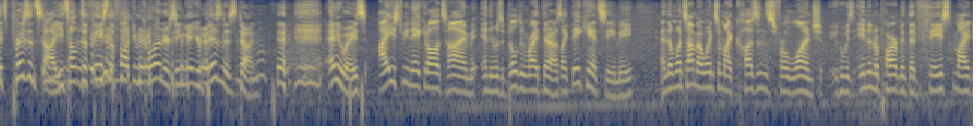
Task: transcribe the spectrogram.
It's prison style. You tell them to face the fucking corner so you can get your business done. Anyways, I used to be naked all the time, and there was a building right there. I was like, they can't see me. And then one time I went to my cousin's for lunch, who was in an apartment that faced my.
